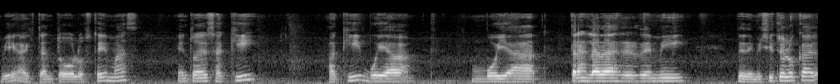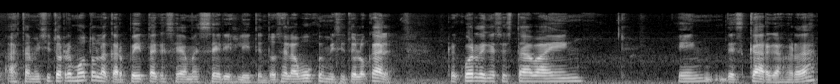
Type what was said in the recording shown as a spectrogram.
Bien, ahí están todos los temas. Entonces aquí, aquí voy a, voy a trasladar desde mi, desde mi sitio local hasta mi sitio remoto la carpeta que se llama Series Lit. Entonces la busco en mi sitio local. Recuerden, eso estaba en, en descargas, ¿verdad?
